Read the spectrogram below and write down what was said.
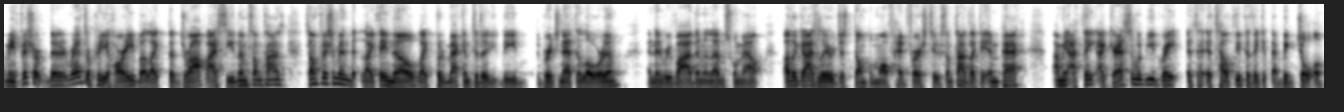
I mean, fish are the reds are pretty hardy, but like the drop, I see them sometimes. Some fishermen like they know, like put them back into the the, the bridge net and lower them, and then revive them and let them swim out. Other guys literally just dump them off head first too. Sometimes like the impact. I mean, I think I guess it would be great. It's it's healthy because they get that big jolt of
